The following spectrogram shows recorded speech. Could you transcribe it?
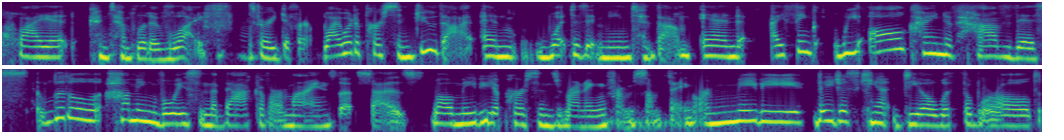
quiet contemplative life. It's very different. Why would a person do that? And what does it mean to them? And I think we all kind of have this little humming voice in the back of our minds that says, well, maybe a person's running from something, or maybe they just can't deal with the world,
